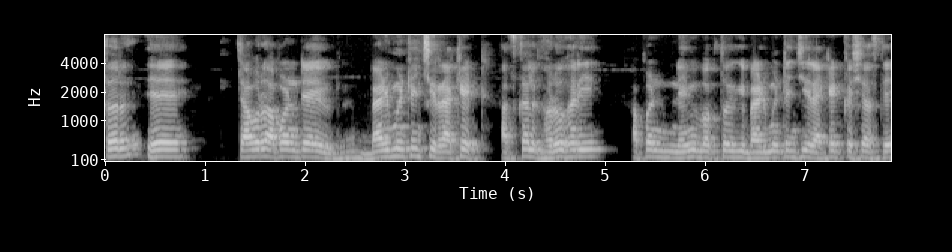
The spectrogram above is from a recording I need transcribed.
तर हे त्यावर आपण ते बॅडमिंटनची रॅकेट आजकाल घरोघरी आपण नेहमी बघतो की बॅडमिंटनची रॅकेट कशी असते.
